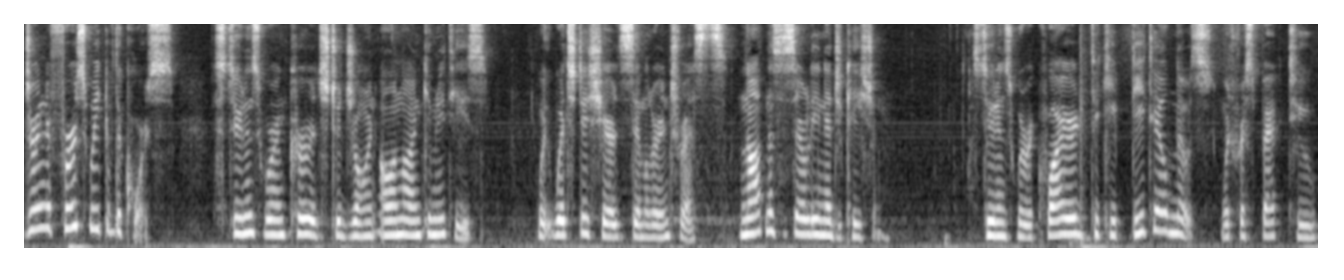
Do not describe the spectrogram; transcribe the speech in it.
During the first week of the course, students were encouraged to join online communities with which they shared similar interests, not necessarily in education. Students were required to keep detailed notes with respect to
